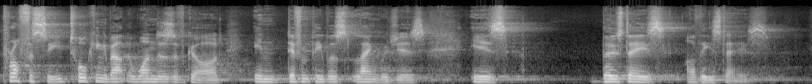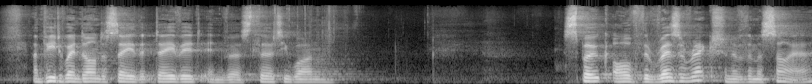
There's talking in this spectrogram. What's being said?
prophecy talking about the wonders of God in different people's languages, is those days are these days. And Peter went on to say that David, in verse 31, spoke of the resurrection of the Messiah,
